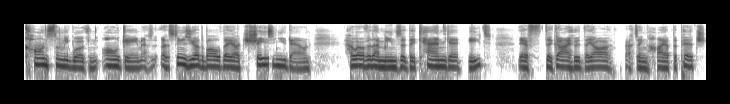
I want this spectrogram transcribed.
constantly working all game. As, as soon as you have the ball, they are chasing you down. However, that means that they can get beat if the guy who they are pressing high up the pitch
